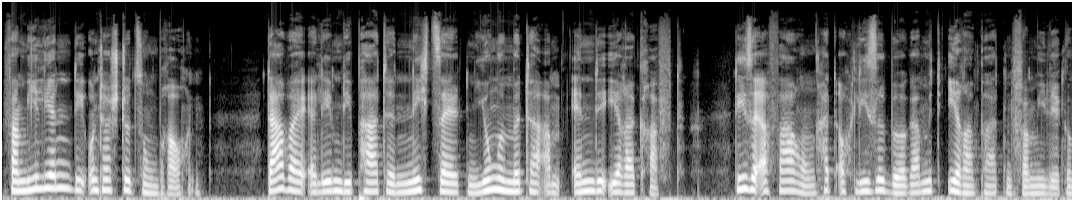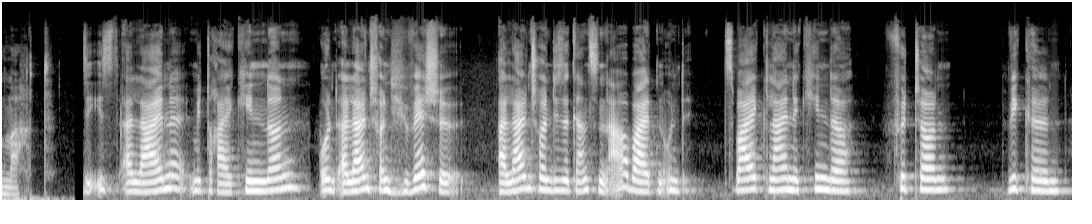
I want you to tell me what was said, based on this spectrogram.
Familien, die Unterstützung brauchen. Dabei erleben die Patinnen nicht selten junge Mütter am Ende ihrer Kraft. Diese Erfahrung hat auch Liesel Bürger mit ihrer Patenfamilie gemacht. Sie ist alleine mit drei Kindern und allein schon die Wäsche, allein schon diese ganzen Arbeiten und zwei kleine Kinder füttern, wickeln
